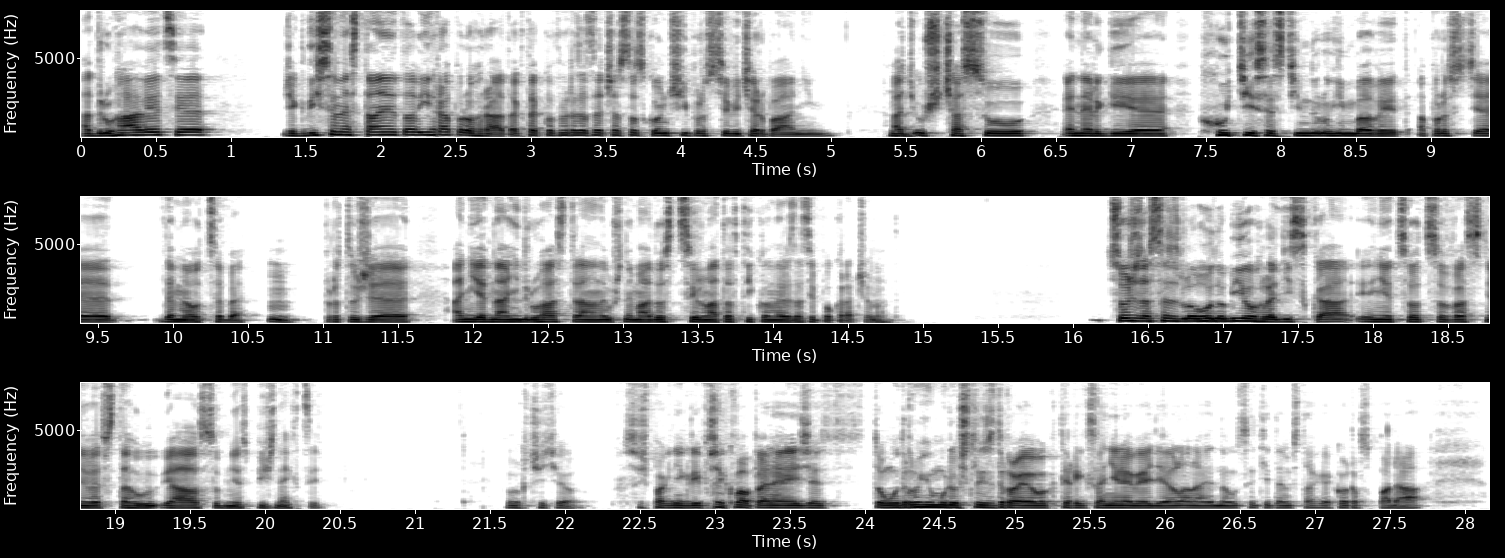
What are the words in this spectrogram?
A druhá věc je, že když se nestane ta výhra prohra, tak ta konverzace často skončí prostě vyčerpáním. Hmm. Ať už času, energie, chuti se s tím druhým bavit a prostě jdeme od sebe. Hmm. Protože ani jedna, ani druhá strana už nemá dost sil na to v té konverzaci pokračovat. Hmm. Což zase z dlouhodobého hlediska je něco, co vlastně ve vztahu já osobně spíš nechci. Určitě jo. Jsi pak někdy překvapený, že tomu druhému došly zdroje, o kterých se ani nevěděl a najednou se ti ten vztah jako rozpadá.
